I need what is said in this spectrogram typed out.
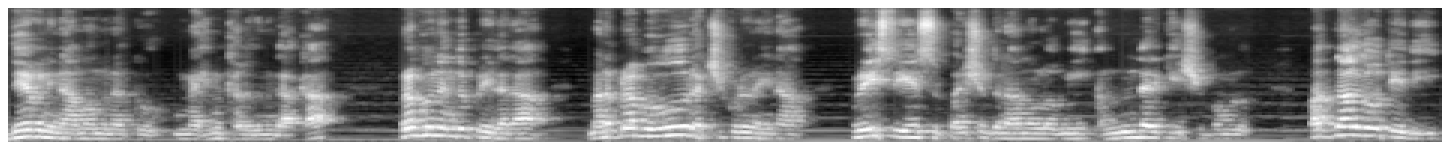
దేవుని నామమునకు మహిమ కలుగును గాక. ప్రభునందు ప్రియులరా మన ప్రభువు రక్షకుడునైన క్రీస్తు యేసు పరిశుద్ధ నామంలో మీ అందరికీ శుభములు. పద్నాలుగవ తేదీ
